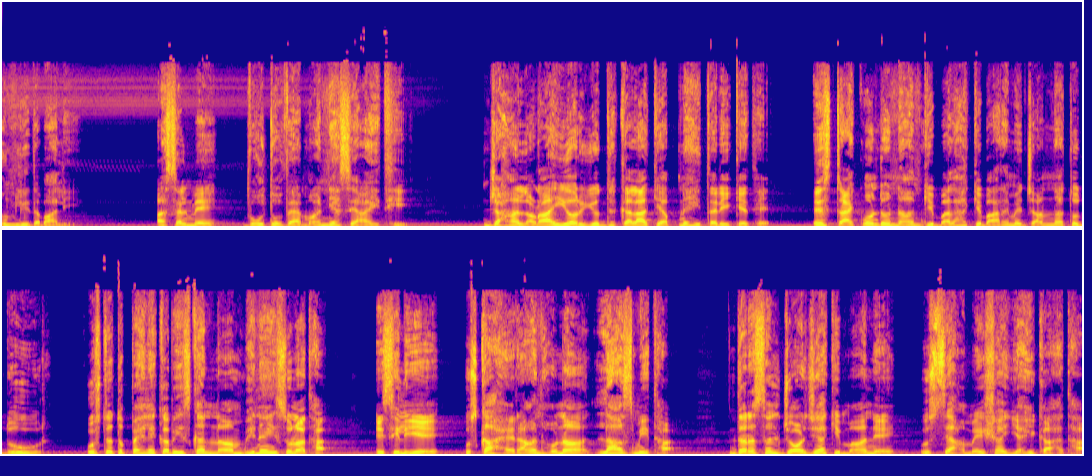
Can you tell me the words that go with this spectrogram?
उंगली दबा ली। असल में वो तो वैमान्या से आई थी, जहाँ लड़ाई और युद्ध कला के अपने ही तरीके थे। इस टाइकोंडो नाम की बला के बारे में जानना तो दूर, उसने तो पहले कभी इसका नाम भी नहीं सुना था, इसीलिए उसका हैरान होना लाजमी था। दरअसल जॉर्जिया की माँ ने उससे हमेशा यही कहा था।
